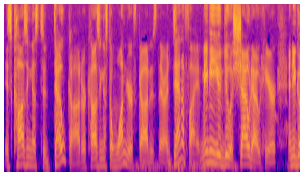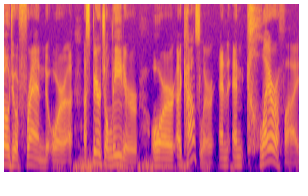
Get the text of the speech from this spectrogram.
is causing us to doubt God or causing us to wonder if God is there? Identify it. Maybe you do a shout out here and you go to a friend or a, a spiritual leader or a counselor and, and clarify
